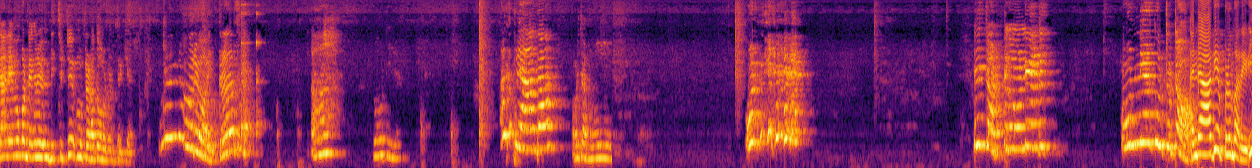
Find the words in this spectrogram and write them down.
തലേമ കൊണ്ട് ഇങ്ങനെ ഇടിച്ചിട്ട് മുട്ടയുടെ തോട് എടുത്തിരിക്കുക ഇങ്ങനെ ഓരോ ഇത്ര എന്റെ ആദ്യം എപ്പോഴും പറയും ഈ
